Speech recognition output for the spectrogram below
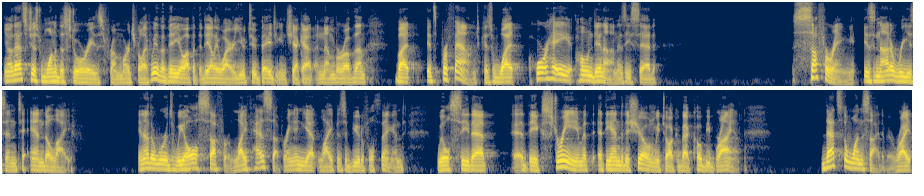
You know, that's just one of the stories from March for Life. We have a video up at the Daily Wire YouTube page. You can check out a number of them. But it's profound because what Jorge honed in on, as he said, suffering is not a reason to end a life. In other words, we all suffer. Life has suffering, and yet life is a beautiful thing. And we'll see that at the extreme at the end of the show when we talk about Kobe Bryant. That's the one side of it, right?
